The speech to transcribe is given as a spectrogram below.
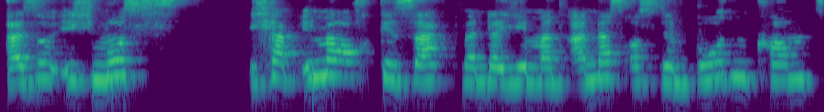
Also ich muss, ich habe immer auch gesagt, wenn da jemand anders aus dem Boden kommt,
